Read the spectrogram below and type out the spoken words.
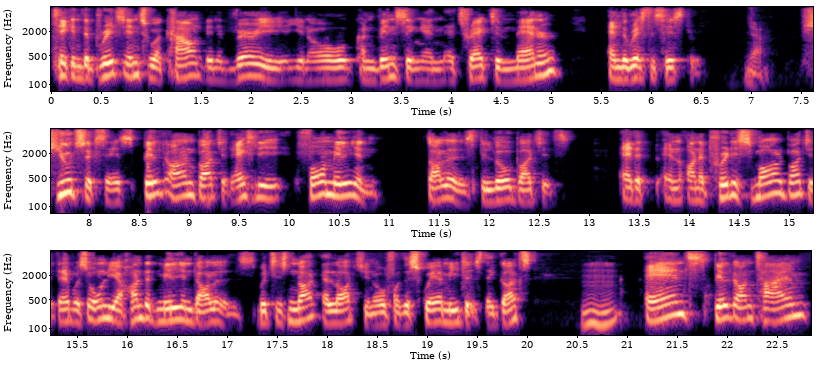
taking the bridge into account in a very you know convincing and attractive manner, and the rest is history. Yeah, huge success, built on budget. Actually, four million dollars below budgets at a, and on a pretty small budget. That was only a hundred million dollars, which is not a lot, you know, for the square meters they got, mm-hmm. and built on time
